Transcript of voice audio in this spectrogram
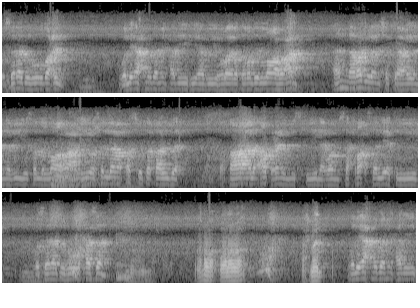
وسنده ضعيف. ولأحمد من حديث أبي هريرة رضي الله عنه أن رجلا شكا إلى النبي صلى الله عليه وسلم قسوة قلبه. فقال أطعم المسكين وامسح رأس اليتيم وسنده حسن. وروى أحمد. ولأحمد من حديث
